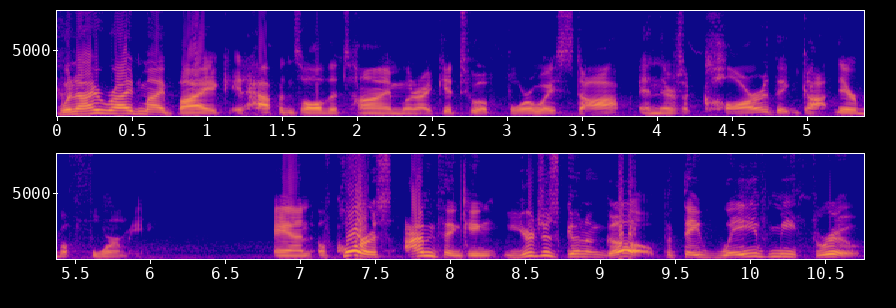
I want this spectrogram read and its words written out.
When I ride my bike, it happens all the time when I get to a four way stop and there's a car that got there before me. And of course, I'm thinking, you're just gonna go. But they wave me through.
